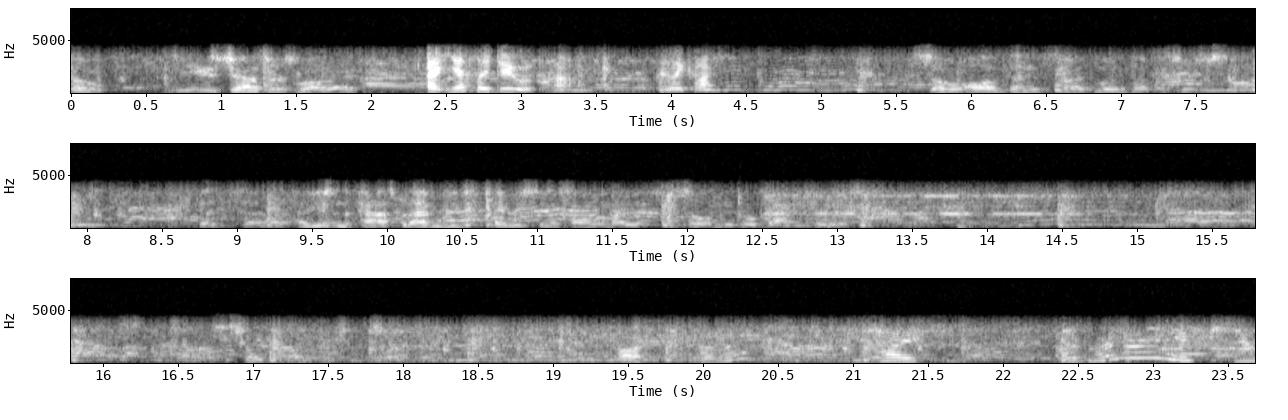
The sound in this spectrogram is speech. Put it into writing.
So you use Jazler as well, right? Uh, yes, I do, uh, Lakon. So all I've done is I've loaded up a series of songs that uh, I've used in the past, but I haven't used every single song on my list. So I'm going to go back through this. Uh, just trying to get line attention. Sorry. Hi. Hello? Hi. I was wondering if you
